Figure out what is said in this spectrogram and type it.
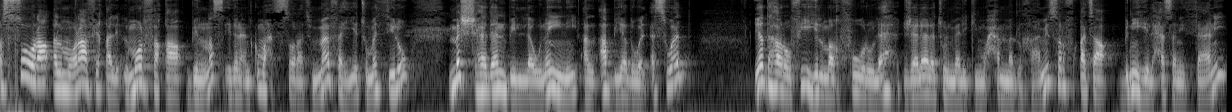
الصورة المرافقة المرفقة بالنص إذا عندكم واحد الصورة ما فهي تمثل مشهدا باللونين الأبيض والأسود يظهر فيه المغفور له جلالة الملك محمد الخامس رفقة ابنه الحسن الثاني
